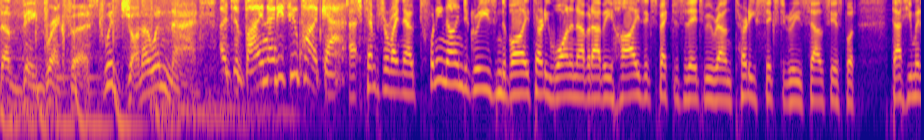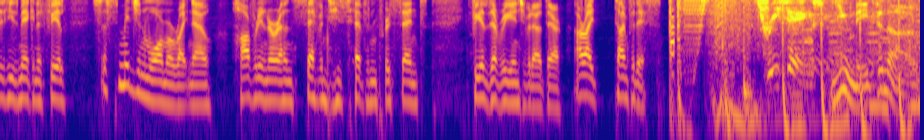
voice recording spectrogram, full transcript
The Big Breakfast with Jono and Nat. A Dubai 92 podcast. Uh, temperature right now 29 degrees in Dubai, 31 in Abu Dhabi. Highs expected today to be around 36 degrees Celsius, but that humidity is making it feel just a smidgen warmer right now, hovering at around 77%. Feels every inch of it out there. All right, time for this. Three things you need to know.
